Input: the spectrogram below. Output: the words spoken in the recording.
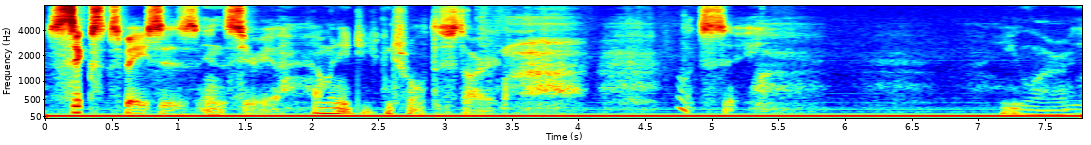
six spaces in Syria. How many do you control at the start? Let's see. You are in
